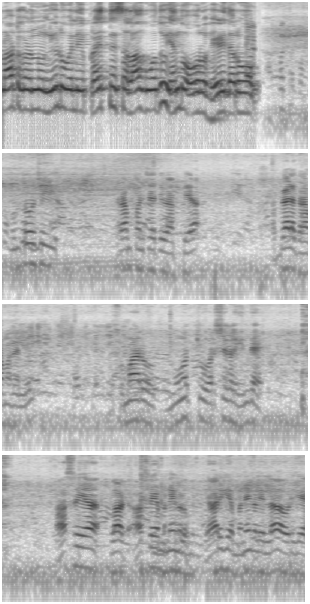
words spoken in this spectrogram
ಪ್ಲಾಟ್ಗಳನ್ನು ನೀಡುವಲ್ಲಿ ಪ್ರಯತ್ನಿಸಲಾಗುವುದು ಎಂದು ಅವರು ಹೇಳಿದರು. ಗ್ರಾಮ ಪಂಚಾಯತಿ ವ್ಯಾಪ್ತಿಯ ಹಬ್ಯಾಳ ಗ್ರಾಮದಲ್ಲಿ ಸುಮಾರು ಮೂವತ್ತು ವರ್ಷಗಳ ಹಿಂದೆ ಆಶ್ರಯ ಪ್ಲಾಟ್, ಆಶ್ರಯ ಮನೆಗಳು, ಯಾರಿಗೆ ಮನೆಗಳಿಲ್ಲ, ಅವರಿಗೆ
